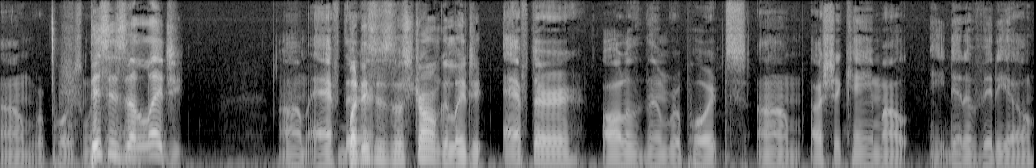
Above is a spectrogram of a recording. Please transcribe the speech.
um, reports. Went This is down. alleged, um after, but this is a strong alleged. after all of them reports. Um, Usher came out. He did a video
